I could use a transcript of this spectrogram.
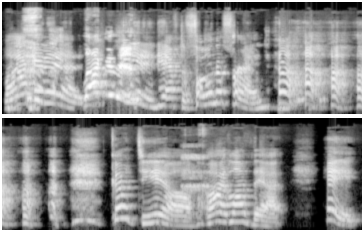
Lock it in. Lock it in. You didn't have to phone a friend. Good deal. Oh, I love that. Hey,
